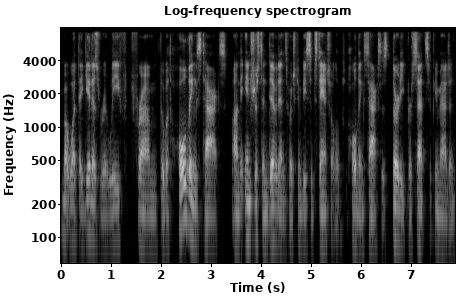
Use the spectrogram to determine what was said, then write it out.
But what they get is relief from the withholdings tax on the interest and dividends, which can be substantial. The withholdings tax is 30%. So if you imagine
